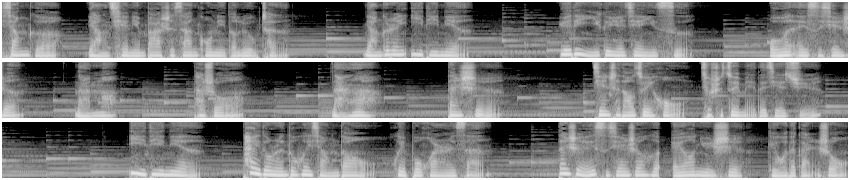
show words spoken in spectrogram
相隔两千零八十三公里的路程，两个人异地恋，约定一个月见一次。我问 S 先生：“难吗？”他说：“难啊，但是坚持到最后就是最美的结局。”异地恋，太多人都会想到会不欢而散，但是 S 先生和 L 女士给我的感受，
